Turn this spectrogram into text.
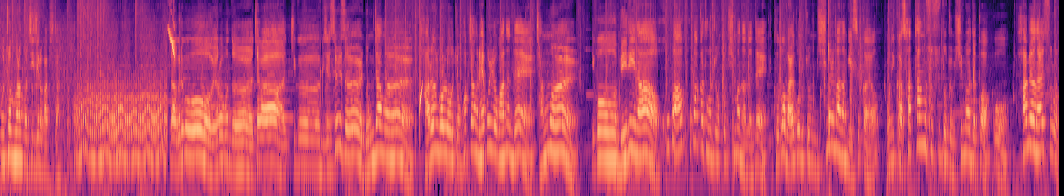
온천물 한번 지지러 갑시다. 자 그리고 여러분들 제가 지금 이제 슬슬 농장을 다른 걸로 좀 확장을 해보려고 하는데 작물 이거 밀이나 호박 호박 같은 건 조금 심어놨는데 그거 말고도 좀 심을 만한 게 있을까요? 보니까 사탕수수도 좀 심어야 될 것 같고 하면 할수록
